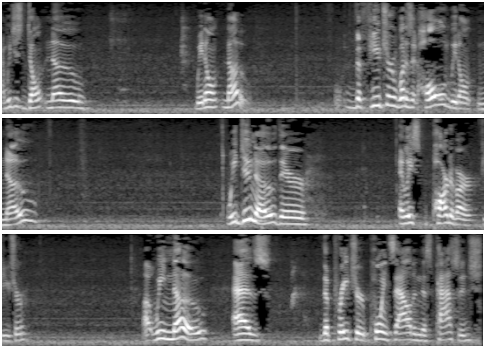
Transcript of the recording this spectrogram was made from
And we just don't know. We don't know. The future, what does it hold? We don't know. We do know they're at least part of our future. Uh, we know, as the preacher points out in this passage,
